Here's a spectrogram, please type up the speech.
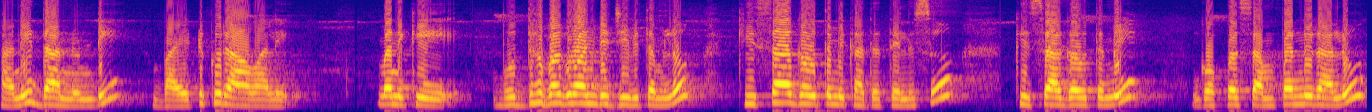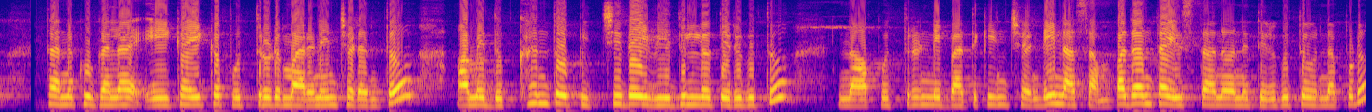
కానీ దాని నుండి బయటకు రావాలి. మనకి బుద్ధ భగవానుడి జీవితంలో కిసా గౌతమి కథ తెలుసు. కిసా గౌతమి గొప్ప సంపన్నురాలు. తనకు గల ఏకైక పుత్రుడు మరణించడంతో ఆమె దుఃఖంతో పిచ్చిదై వీధుల్లో తిరుగుతూ నా పుత్రుణ్ణి బతికించండి నా సంపదంతా ఇస్తాను అని తిరుగుతూ ఉన్నప్పుడు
